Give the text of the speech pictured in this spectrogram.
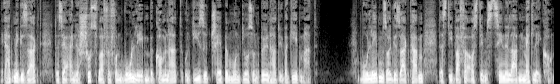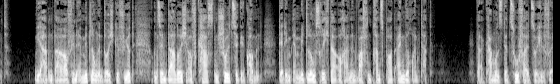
Er hat mir gesagt, dass er eine Schusswaffe von Wohlleben bekommen hat und diese Zschäpe Mundlos und Böhnhardt übergeben hat. Wohlleben soll gesagt haben, dass die Waffe aus dem Szeneladen Medley kommt. Wir haben daraufhin Ermittlungen durchgeführt und sind dadurch auf Carsten Schulze gekommen, der dem Ermittlungsrichter auch einen Waffentransport eingeräumt hat. Da kam uns der Zufall zu Hilfe,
